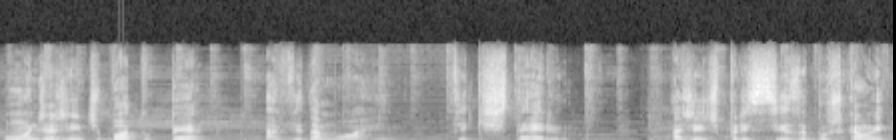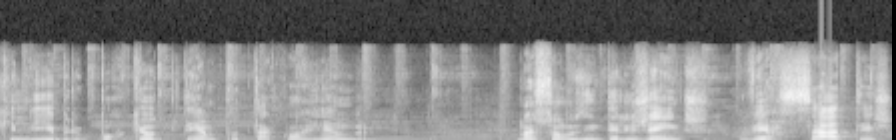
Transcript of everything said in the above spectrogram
Onde a gente bota o pé, a vida morre, fica estéril. A gente precisa buscar um equilíbrio porque o tempo está correndo. Nós somos inteligentes, versáteis,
